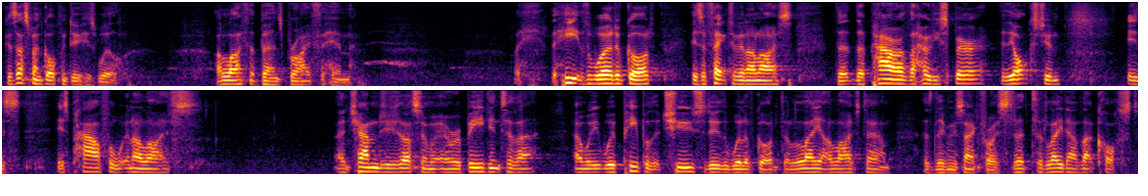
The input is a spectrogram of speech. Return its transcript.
Because that's when God can do his will. A life that burns bright for him. The heat of the word of God is effective in our lives. The, the power of the Holy Spirit, the oxygen, is, is powerful in our lives and challenges us, and we're obedient to that. And we, we're people that choose to do the will of God, to lay our lives down as living sacrifice, to, to lay down that cost.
